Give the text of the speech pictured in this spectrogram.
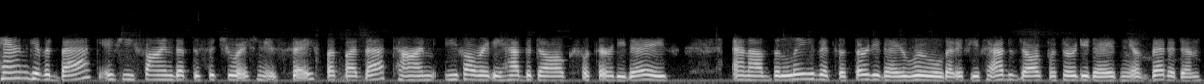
can give it back if you find that the situation is safe. But by that time, you've already had the dog for 30 days and I believe it's a 30 day rule that if you've had the dog for 30 days and you've vetted him,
